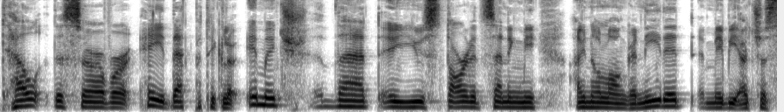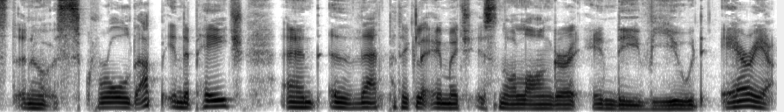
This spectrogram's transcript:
tell the server, hey, that particular image that you started sending me, I no longer need it. Maybe I just you know scrolled up in the page and that particular image is no longer in the viewed area.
